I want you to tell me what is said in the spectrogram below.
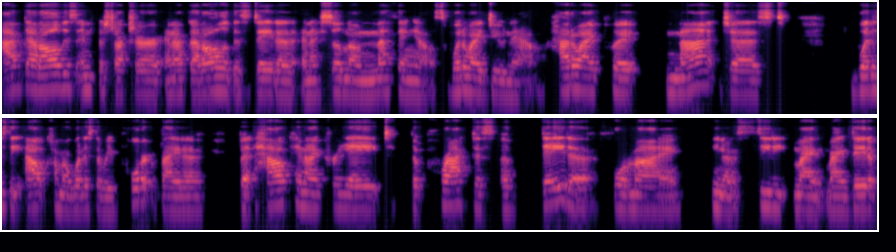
I've got all this infrastructure and I've got all of this data and I still know nothing else. What do I do now? How do I put not just what is the outcome or what is the report Vida, but how can I create the practice of data for my, you know, CD, my, my data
